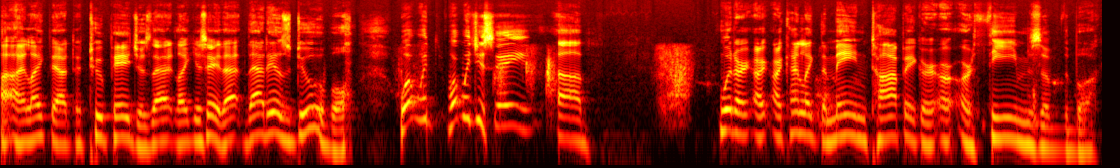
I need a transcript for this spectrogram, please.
I like that. Two pages. That, like you say, that that is doable. What would what would you say? Uh, what are, are, are kind of like the main topic or, or, or themes of the book?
